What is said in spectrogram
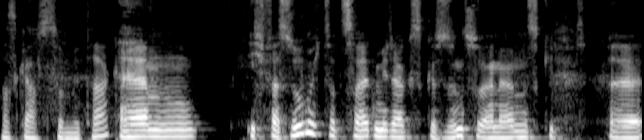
Was gab's zum Mittag? Ähm, ich versuche mich zurzeit mittags gesund zu ernähren. Es gibt äh,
